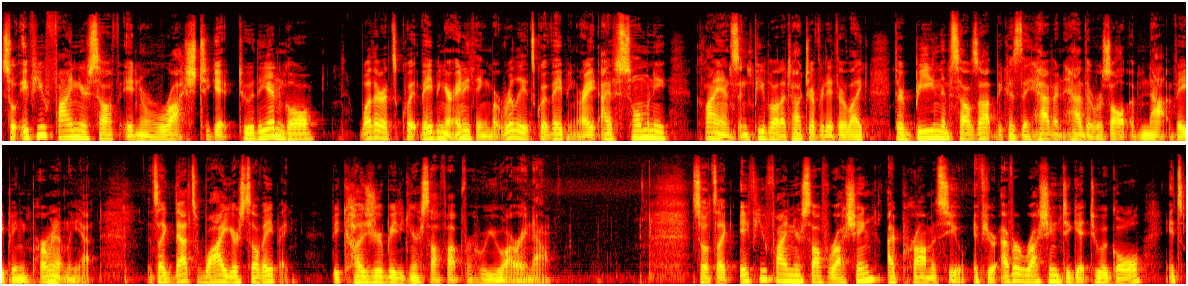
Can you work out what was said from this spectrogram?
So if you find yourself in a rush to get to the end goal, whether it's quit vaping or anything, but really it's quit vaping, right? I have so many clients and people that I talk to every day, they're like, they're beating themselves up because they haven't had the result of not vaping permanently yet. It's like, that's why you're still vaping, because you're beating yourself up for who you are right now. So it's like, if you find yourself rushing, I promise you, if you're ever rushing to get to a goal, it's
